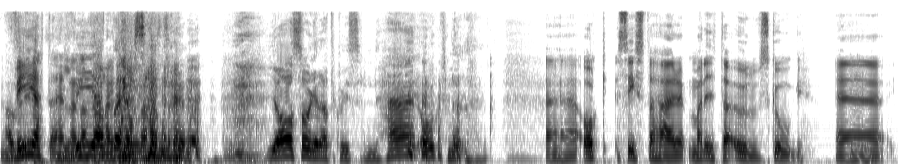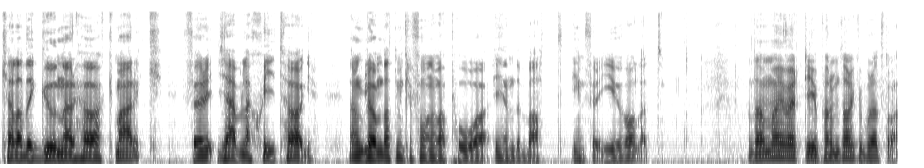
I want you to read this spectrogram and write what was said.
Alltså, vet Ellen att han inte har sagt det? Jag såg ett quiz här och nu. eh, och sista här, Marita Ulvskog. Eh, Mm. Kallade Gunnar Hökmark för jävla skithög. när de glömde att mikrofonen var på i en debatt inför EU-valet. De har ju varit EU-parlamentariker båda två.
